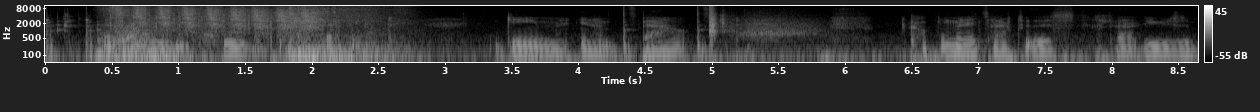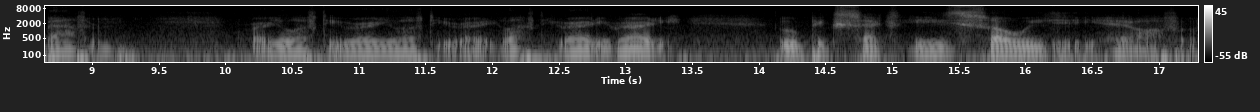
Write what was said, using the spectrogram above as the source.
And we played the second game in about couple minutes after this. Just gotta use the bathroom. Righty, lefty, righty, lefty, righty, lefty, righty, righty. Ooh, big sexy. He's so easy to hit off of.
